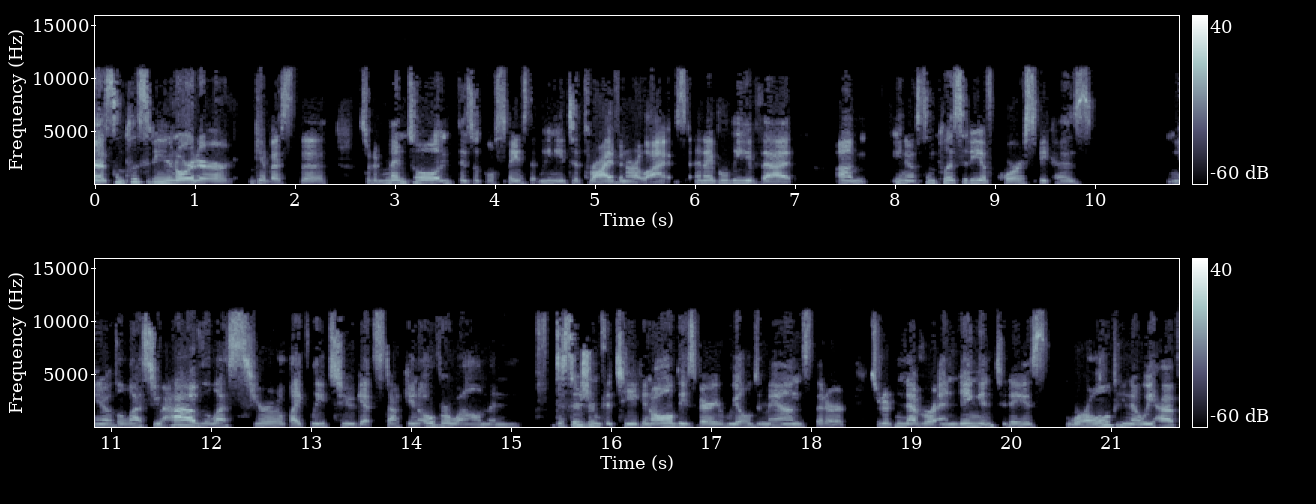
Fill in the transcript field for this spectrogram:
uh, simplicity and order give us the sort of mental and physical space that we need to thrive in our lives. And I believe that, um, you know, simplicity, of course, because you know the less you have the less you're likely to get stuck in overwhelm and decision fatigue and all these very real demands that are sort of never ending in today's world. You know we have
